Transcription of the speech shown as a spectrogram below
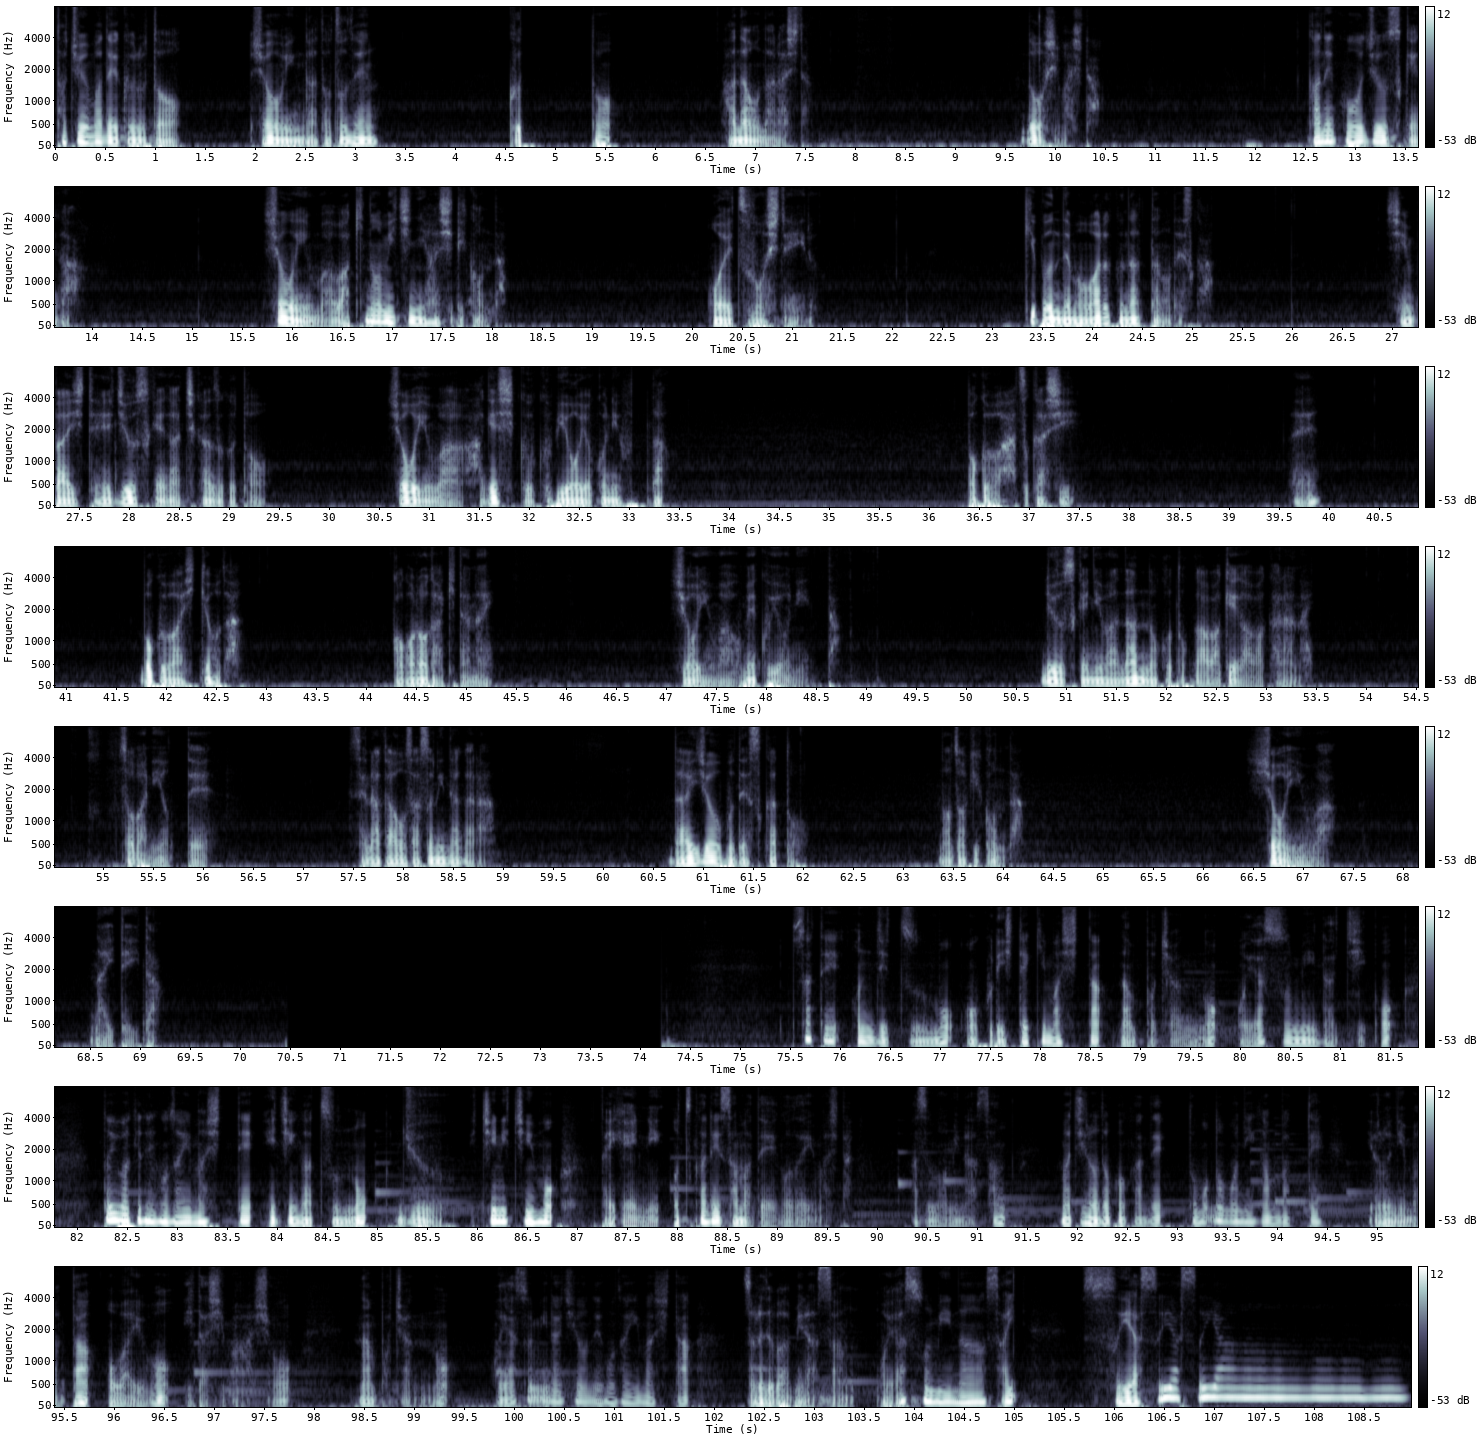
途中まで来ると松陰が突然くっと鼻を鳴らした。どうしました？金子重介が、松陰は脇の道に走り込んだ。おえつをしている。気分でも悪くなったのですか？心配して重介が近づくと、松陰は激しく首を横に振った。僕は恥ずかしい。え？僕は卑怯だ。心が汚い。松陰はうめくように言った。龍介には何のことかわけがわからない。そばに寄って背中をさすりながら、大丈夫ですかと覗き込んだ。松陰は泣いていた。さて、本日もお送りしてきました、なんぽちゃんのおやすみラジオ。というわけでございまして、1月の11日も大変にお疲れ様でございました。明日も皆さん、街のどこかでともどもに頑張って、夜にまたお会いをいたしましょう。なんぽちゃんのおやすみラジオでございました。それでは皆さん、おやすみなさい。すやすやすやーん。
